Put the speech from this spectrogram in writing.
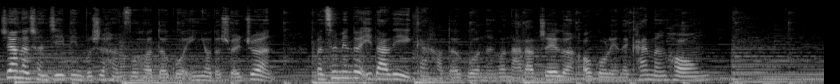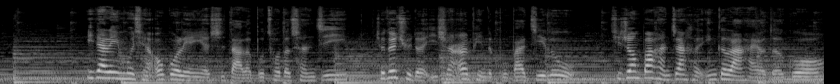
这样的成绩并不是很符合德国应有的水准。本次面对意大利，看好德国能够拿到这一轮欧国联的开门红。意大利目前欧国联也是打了不错的成绩，球队取得一胜二平的不败纪录，其中包含战和英格兰还有德国。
